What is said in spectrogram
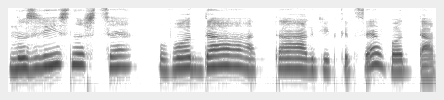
Ну, звісно ж, це вода. Так, дітки, це вода.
